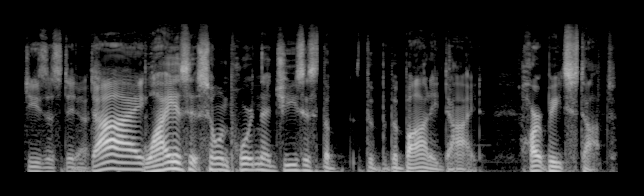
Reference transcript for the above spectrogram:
Jesus didn't die. why is it so important that Jesus, the the, the body, died? Heartbeat stopped.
